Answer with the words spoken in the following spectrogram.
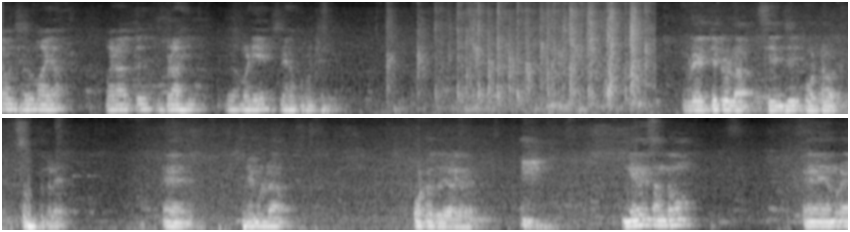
കൗൺസിലറുമായ മനാത്ത് ഇബ്രാഹിം മണിയെ സ്നേഹപൂർവം ക്ഷണിക്കും ഇവിടെ എത്തിയിട്ടുള്ള സി എൻ ജി ഓട്ടോ സുഹൃത്തുക്കളെ പ്രിയമുള്ള ഓട്ടോ തൊഴിലാളികളെ ഇങ്ങനെ സംഗമം നമ്മുടെ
